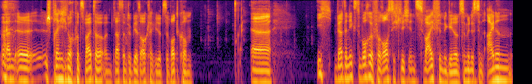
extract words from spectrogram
Dann äh, spreche ich noch kurz weiter und lass dann Tobias auch gleich wieder zu Wort kommen. Äh, ich werde nächste Woche voraussichtlich in zwei Filme gehen, oder zumindest in einen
